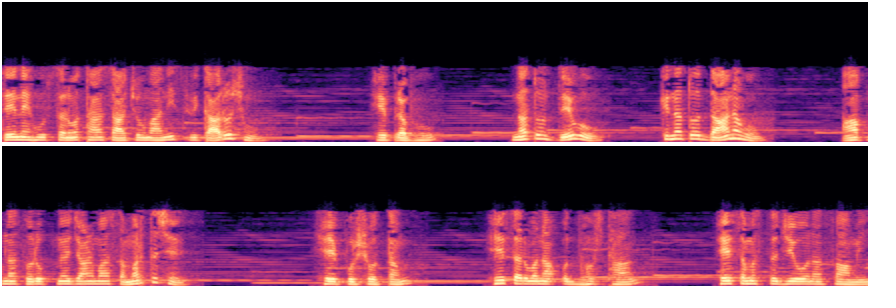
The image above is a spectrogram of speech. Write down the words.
તેને હું સર્વથા સાચું માની સ્વીકારું છું. હે પ્રભુ, ન તો દેવો કે ન તો દાનવો આપના સ્વરૂપને જાણવા સમર્થ છે. હે પુરુષોત્તમ, હે સર્વના ઉદ્ભવ સ્થાન હે સમસ્ત જીવોના સ્વામી,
